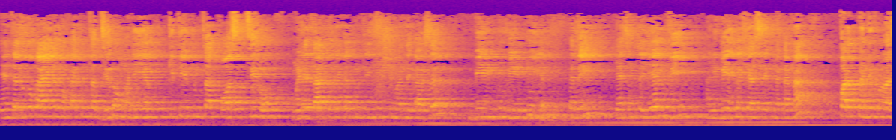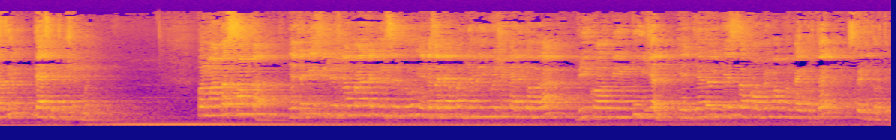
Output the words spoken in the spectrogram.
यांच्यात जो काय आहे तो काय तुमचा झिरो म्हणजे एल किती तुमचा? कॉस झिरो म्हणजे त्यात काय तुमची कृषीमध्ये काय असेल B into V into L तरी या तुमचं एल व्ही आणि बी कसे असतील एकमेकांना? परपेंडिक्युलर असतील त्या सिच्युएशन मध्ये. पण मग आता समजा याच्या काही सिच्युएशन आपण कन्सिडर करू, याच्यासाठी आपण general equation V cross B into L हे जनरल केसचा प्रॉब्लेम आपण काय स्टडी करतोय.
